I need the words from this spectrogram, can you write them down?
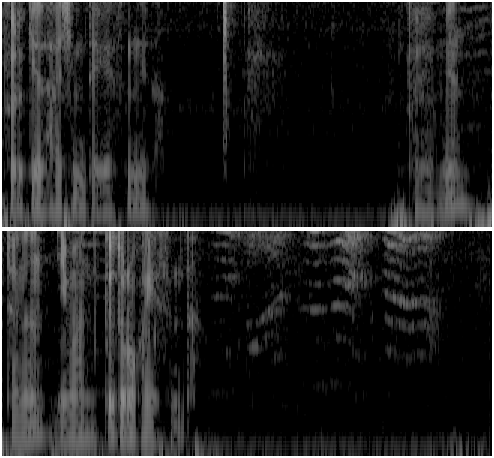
그렇게 해서 하시면 되겠습니다. 그러면 저는 이만 끄도록 하겠습니다.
